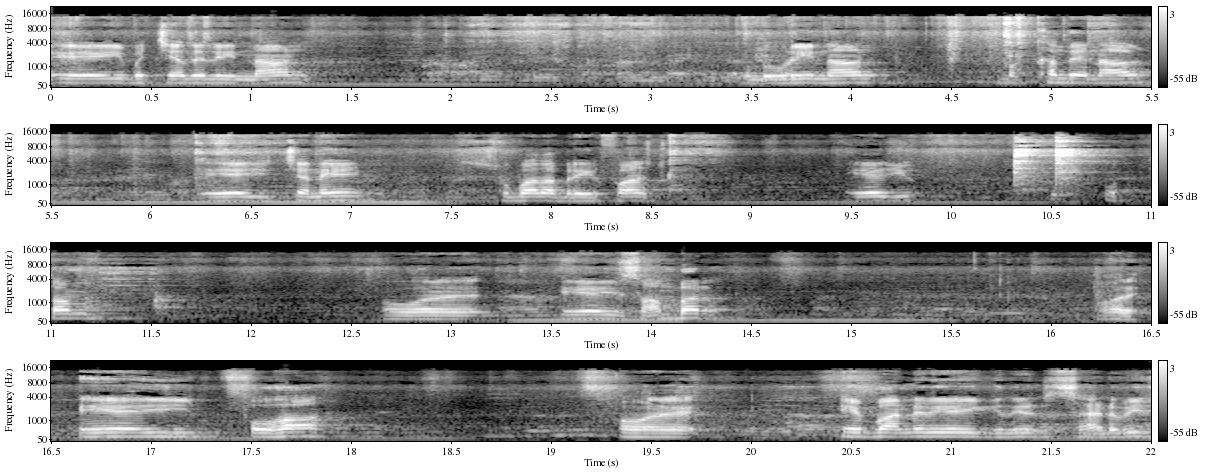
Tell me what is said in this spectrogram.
ਇਹ ਬੱਚਿਆਂ ਦੇ ਲਈ ਨਾਨ, ਤੰਦੂਰੀ ਨਾਨ, ਮੱਖਣ ਦੇ ਨਾਲ। ਇਹ ਜੀ ਚਨੇ, ਸਵੇਰ ਦਾ ਬ੍ਰੇਕਫਾਸਟ ਇਹ ਹੈ ਜੀ ਉੱਤਮ। ਔਰ ਇਹ ਹੈ ਜੀ ਸਾਂਬਰ। ਔਰ ਇਹ ਹੈ ਜੀ ਪੋਹਾ। ਔਰ ਇਹ ਬਣ ਰਹੀ ਹੈ ਜੀ ਗ੍ਰਿਲਡ ਸੈਂਡਵਿਚ।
